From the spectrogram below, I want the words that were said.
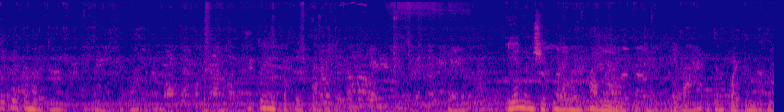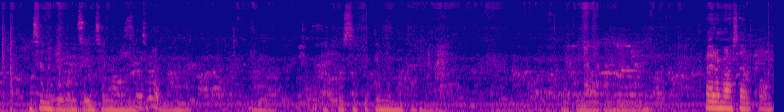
Nakikita mo ito. Ito yung nagpakita. Yan ang shape na ng kanan. Di ba? Itong part ng buko. Kasi nag-one side siya ng chip na. Tapos nakitin yung mata niya. May kilala ka ba yan? Para mga cellphone.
